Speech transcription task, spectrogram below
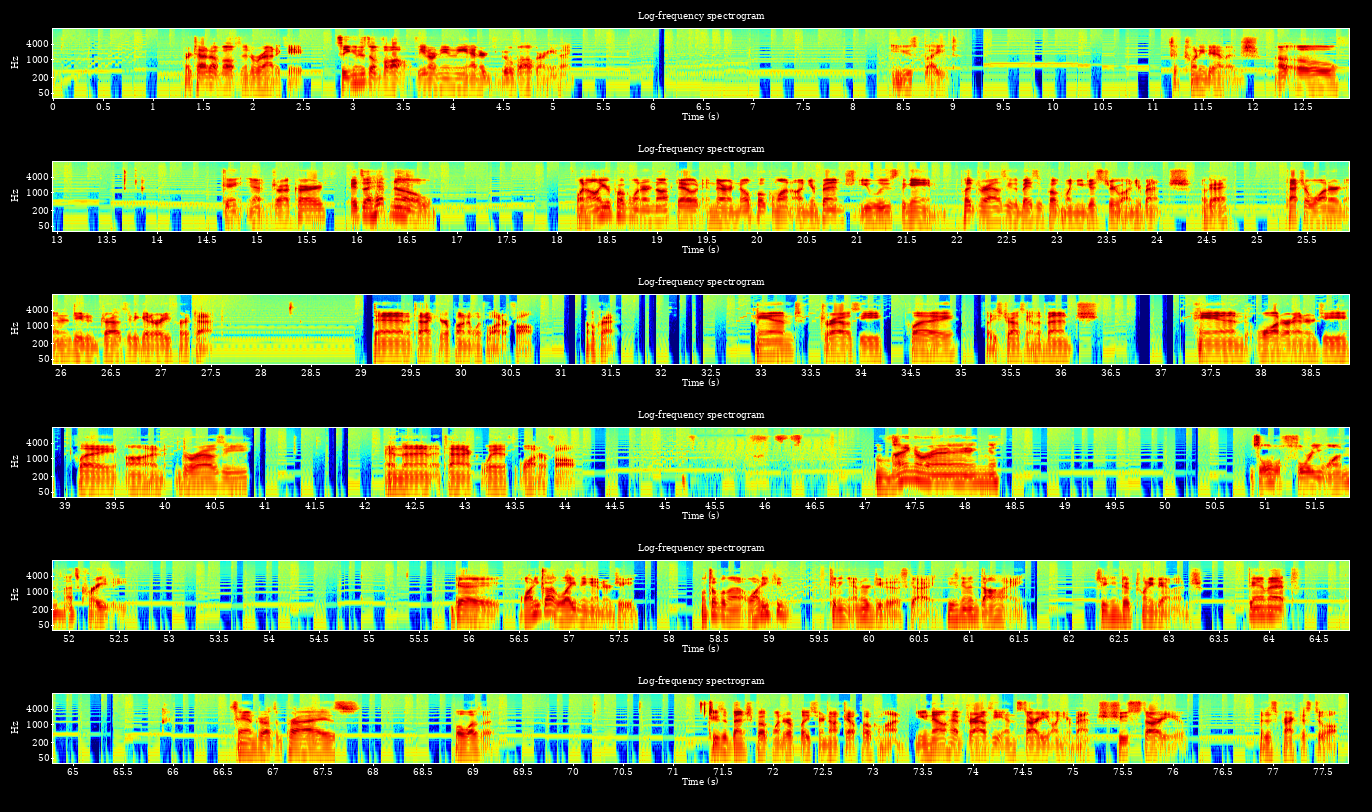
Rattata evolves into Raticate. So you can just evolve. You don't need any energy to evolve or anything. Use Bite. Took 20 damage. Uh-oh. Okay, yeah, draw a card. It's a Hypno! When all your Pokemon are knocked out and there are no Pokemon on your bench, you lose the game. Put Drowzee, the basic Pokemon you just drew, on your bench. Okay. Attach a water and energy to Drowzee to get it ready for attack. Then attack your opponent with Waterfall. Okay. Hand, Drowzee, play. Place Drowzee on the bench. Hand, Water Energy, play on Drowzee. And then attack with Waterfall. Bangarang! It's level 41? That's crazy. Okay, why do you got lightning energy? What's up with that? Why do you keep getting energy to this guy? He's gonna die. So you can take 20 damage. Damn it! Sam draws a prize. What was it? Choose a bench Pokemon to replace your knockout Pokemon. You now have Drowzee and Staryu on your bench. Choose Staryu for this practice duel.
